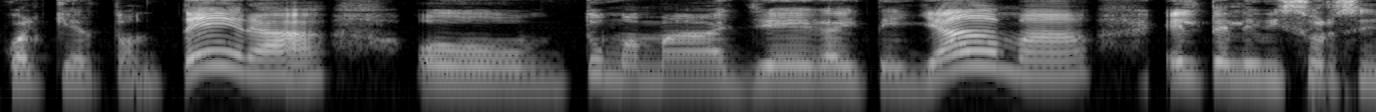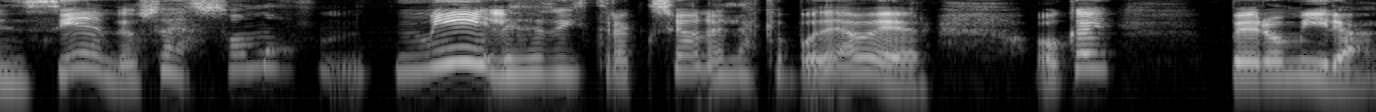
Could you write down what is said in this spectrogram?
cualquier tontera, o tu mamá llega y te llama, el televisor se enciende. O sea, somos miles de distracciones las que puede haber, ¿ok? Pero mira,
